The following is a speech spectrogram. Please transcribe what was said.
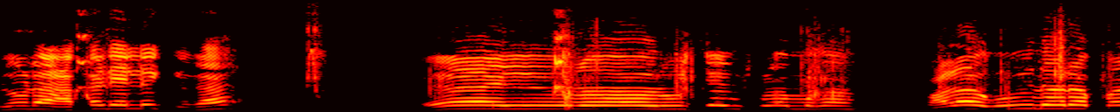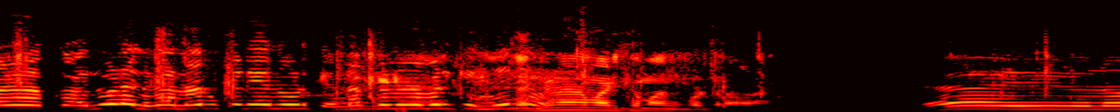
ನೋಡ ಆ ಕಡೆ ಎಲ್ಲಿ ಈಗ? ಏ ಇವ್ರು ರುಚೇನ್ ಮಗ. ಪಳ ಹೂವಿನಾರ ಪಳ ನೋಡಲ್ಲ ನನ್ ಕಡೆ ನೋಡ್ತೀನಿ ನಗ್ಗಣ ಲಗ್ನ ಮಾಡ್ಕೊಂಡ್ ಬಂದ್ಬಿಟ್ರವ ಏ ಇವನು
